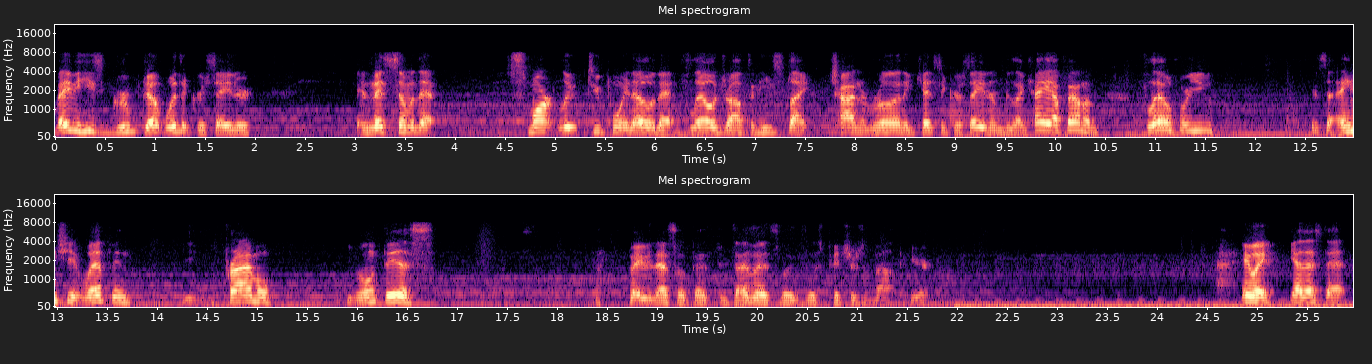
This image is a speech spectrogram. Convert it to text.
maybe he's grouped up with a crusader, and that's some of that smart loot 2.0 that flail dropped, and he's like trying to run and catch the crusader and be like, "Hey, I found a flail for you. It's an ancient weapon, primal. You want this?" Maybe that's what that's, that's what this picture's about here. Anyway, yeah, that's that.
